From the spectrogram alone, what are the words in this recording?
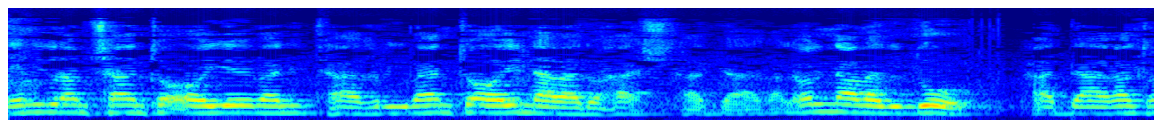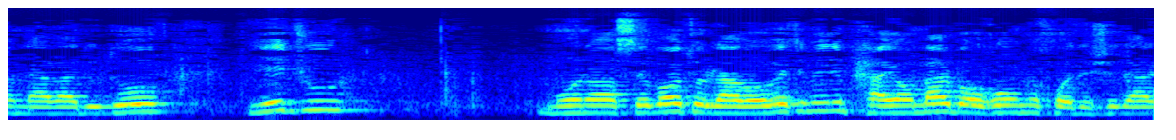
نمی‌دونم چند تا آیه ولی تقریبا تا آیه 98 حداقل. حالا 92 حداقل تا 92 یه جور مناسبات و روابط بین پیامبر با قوم خودشه. در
